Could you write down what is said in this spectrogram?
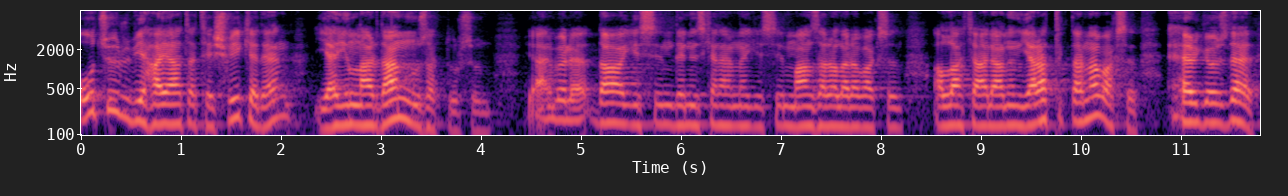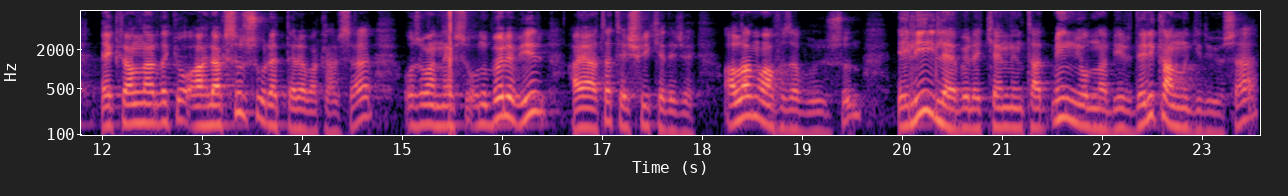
O tür bir hayata teşvik eden yayınlardan uzak dursun. Yani böyle dağa gitsin, deniz kenarına gitsin, manzaralara baksın, Allah Teala'nın yarattıklarına baksın. Eğer gözler ekranlardaki o ahlaksız suretlere bakarsa, o zaman nefsi onu böyle bir hayata teşvik edecek. Allah muhafaza buyursun, eliyle böyle kendini tatmin yoluna bir delikanlı gidiyorsa,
